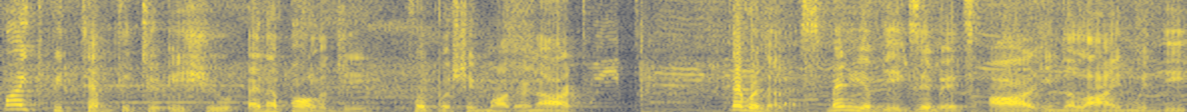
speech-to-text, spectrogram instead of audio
might be tempted to issue an apology for pushing modern art. Nevertheless, many of the exhibits are in the line with the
